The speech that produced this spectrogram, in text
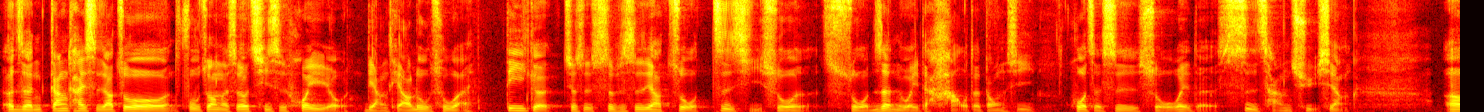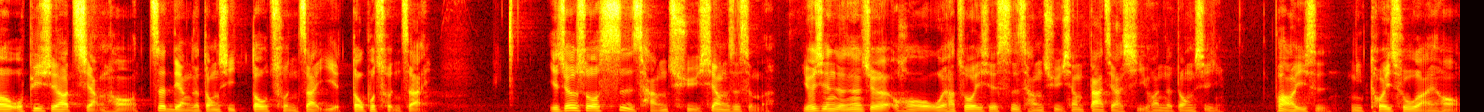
呃人刚开始要做服装的时候，其实会有两条路出来。第一个就是是不是要做自己所所认为的好的东西，或者是所谓的市场取向。呃，我必须要讲哈，这两个东西都存在，也都不存在。也就是说，市场取向是什么？有一些人呢觉得，哦，我要做一些市场取向大家喜欢的东西。不好意思，你推出来哈，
